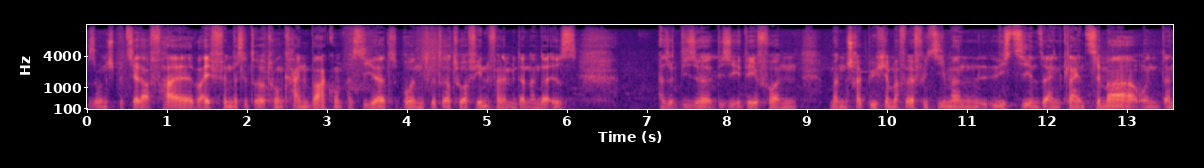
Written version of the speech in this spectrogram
so ein spezieller Fall, weil ich finde, dass Literatur in keinem Vakuum passiert und Literatur auf jeden Fall ein Miteinander ist. Also diese, diese Idee von, man schreibt Bücher, man veröffentlicht sie, man liest sie in seinem kleinen Zimmer und dann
